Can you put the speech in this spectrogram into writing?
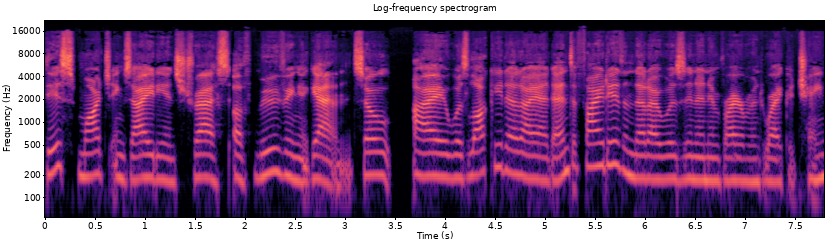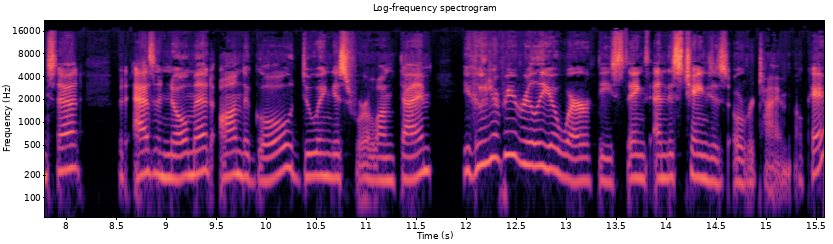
this much anxiety and stress of moving again so i was lucky that i identified it and that i was in an environment where i could change that but as a nomad on the go, doing this for a long time, you got to be really aware of these things. And this changes over time. Okay.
